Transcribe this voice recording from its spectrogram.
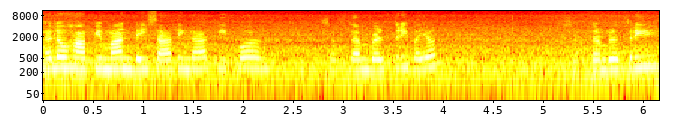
Hello, happy Monday sa ating lahat, people. September 3 ba yun? September 3.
